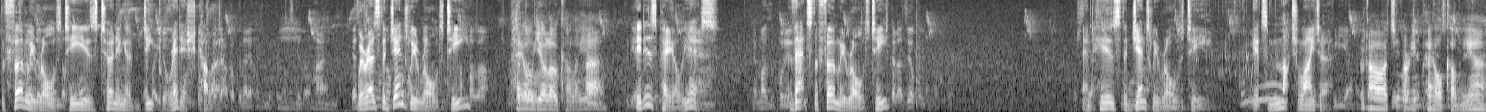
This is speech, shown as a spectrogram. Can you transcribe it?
The firmly rolled tea is turning a deep reddish color, mm. whereas the gently rolled tea, Pale yellow colour, yeah. it is pale, yes. That's the firmly rolled tea. And here's the gently rolled tea. It's much lighter. Oh, it's a very pale colour, yeah.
